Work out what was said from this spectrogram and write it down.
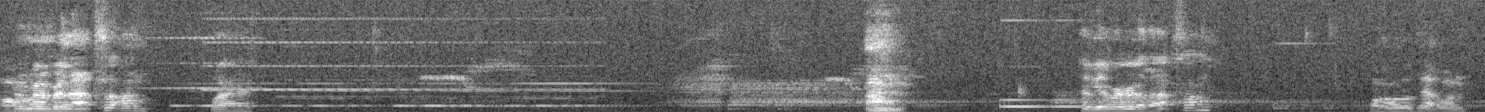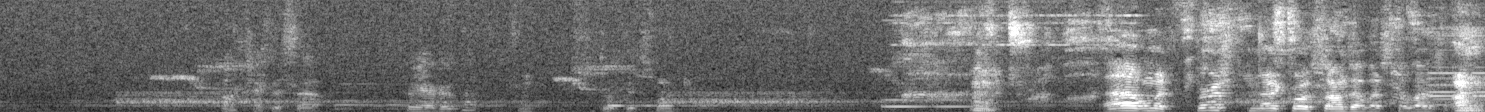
Oh. Remember that song? Why? Have you ever heard of that song? Oh, I love that one. Oh, check this out. Have you ever heard that? Look this one. Uh, one of my first Nightcore songs I listened to.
